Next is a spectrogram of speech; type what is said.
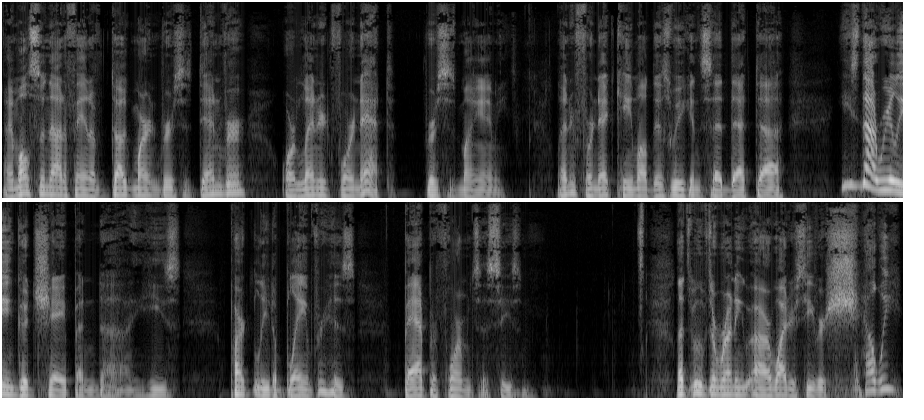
I'm also not a fan of Doug Martin versus Denver or Leonard Fournette versus Miami. Leonard Fournette came out this week and said that uh, he's not really in good shape, and uh, he's partly to blame for his bad performance this season. Let's move to running our wide receiver, shall we?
